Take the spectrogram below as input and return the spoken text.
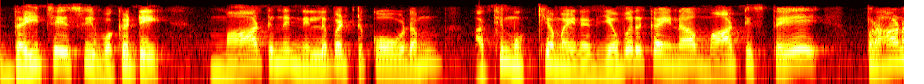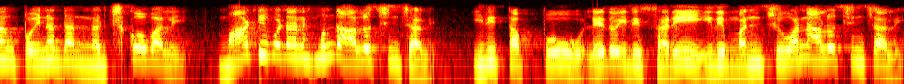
దయచేసి ఒకటి మాటని నిలబెట్టుకోవడం అతి ముఖ్యమైనది. ఎవరికైనా మాటిస్తే ప్రాణం పోయినా దాన్ని నడుచుకోవాలి. మాట ఇవ్వడానికి ముందు ఆలోచించాలి. ఇది తప్పు లేదో ఇది సరి ఇది మంచు అని ఆలోచించాలి.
